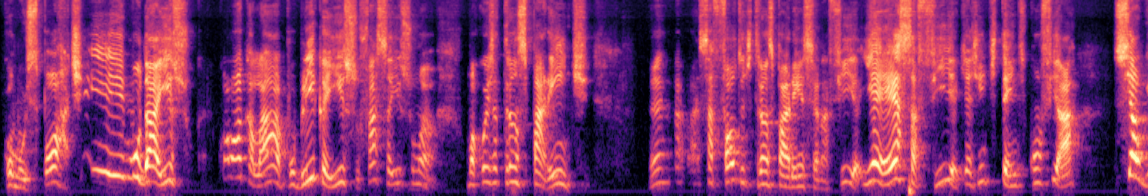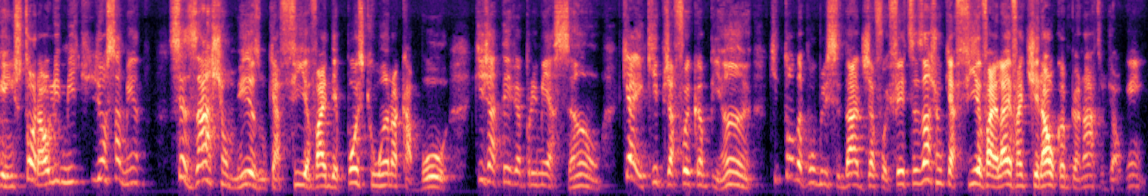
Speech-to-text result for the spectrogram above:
como esporte, e mudar isso. Cara. Coloca lá, publica isso, faça isso uma, uma coisa transparente. Né? Essa falta de transparência na FIA, e é essa FIA que a gente tem que confiar se alguém estourar o limite de orçamento. Vocês acham mesmo que a FIA vai, depois que o ano acabou, que já teve a premiação, que a equipe já foi campeã, que toda a publicidade já foi feita? Vocês acham que a FIA vai lá e vai tirar o campeonato de alguém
